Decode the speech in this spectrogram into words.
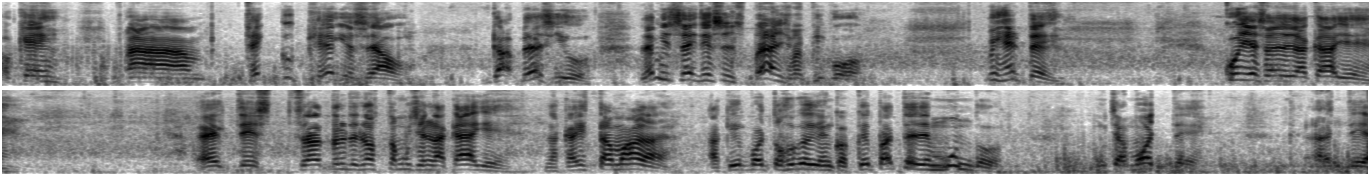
Okay, um, take good care of yourself. God bless you. Let me say this in Spanish, my people. Mi gente, cuídense de la calle. Este, traten de no estar mucho en la calle. La calle está mala. Aquí en Puerto Rico y en cualquier parte del mundo. Mucha muerte. Este,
